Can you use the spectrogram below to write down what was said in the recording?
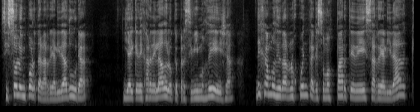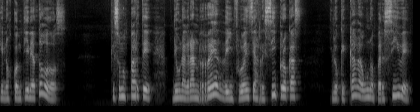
si solo importa la realidad dura y hay que dejar de lado lo que percibimos de ella, dejamos de darnos cuenta que somos parte de esa realidad que nos contiene a todos, que somos parte de una gran red de influencias recíprocas lo que cada uno percibe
